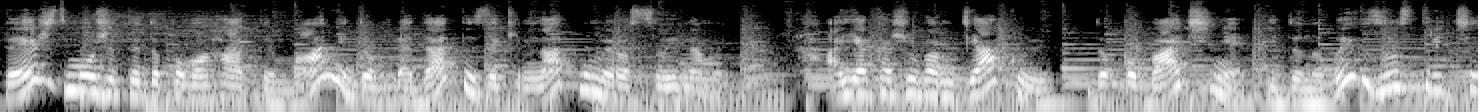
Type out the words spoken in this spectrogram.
теж зможете допомагати мамі доглядати за кімнатними рослинами. А я кажу вам дякую, до побачення і до нових зустрічей!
